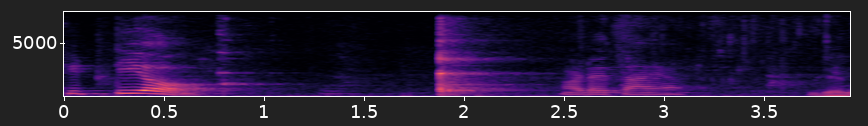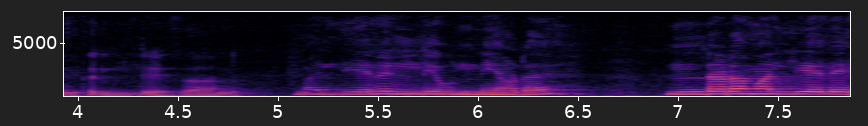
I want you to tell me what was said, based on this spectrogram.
കിട്ടിയോ? അവിടെ തായോ? മല്ലിയിലല്ലേ ഉണ്ണി അവിടെ? ഉണ്ടടാ മല്ലിയലേ.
